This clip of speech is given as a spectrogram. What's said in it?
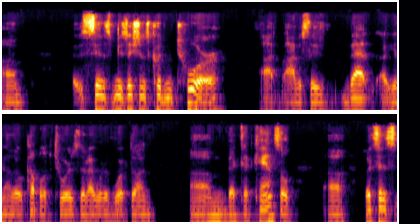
um, since musicians couldn't tour, uh, obviously that, uh, you know, there were a couple of tours that I would have worked on um, that got canceled. Uh, but since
